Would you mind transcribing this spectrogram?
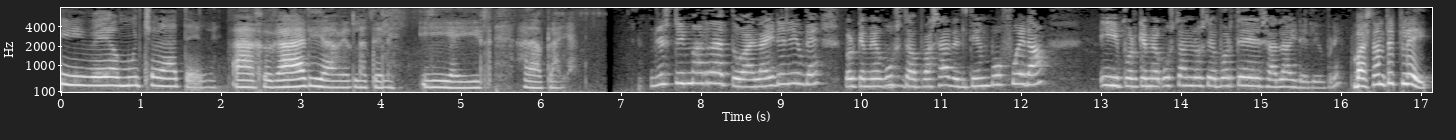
y veo mucho la tele. A jugar y a ver la tele. y a ir a la playa. Yo estoy más rato al aire libre porque me gusta pasar el tiempo fuera y porque me gustan los deportes al aire libre. Bastante play,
